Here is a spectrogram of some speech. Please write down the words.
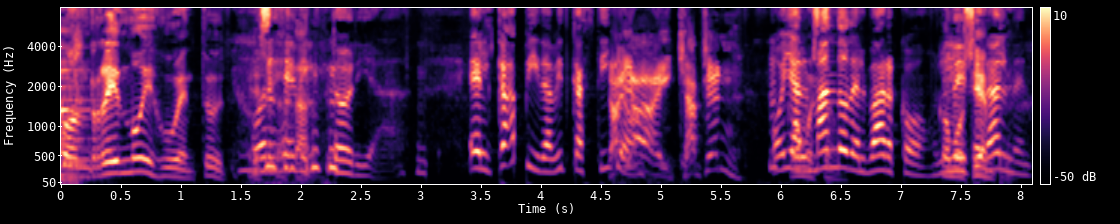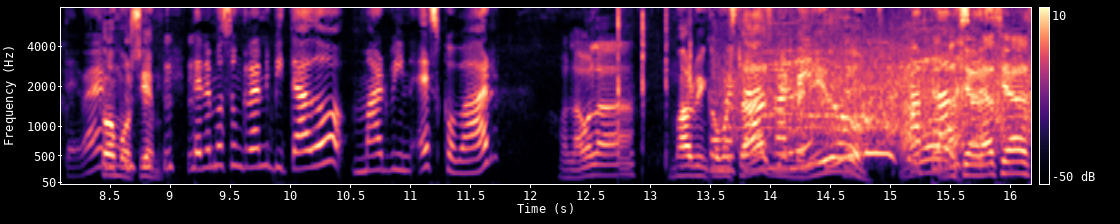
Con ritmo y juventud. Jorge. Victoria. El Capi David Castillo. Aye, Captain. Hoy ¿Cómo al mando del barco, Como literalmente. siempre. ¿verdad? Como siempre. Tenemos un gran invitado, Marvin Escobar. Hola, hola. Marvin, ¿cómo, ¿Cómo estás, estás? Marvin? Bienvenido. Aplausos, Gracias, gracias.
